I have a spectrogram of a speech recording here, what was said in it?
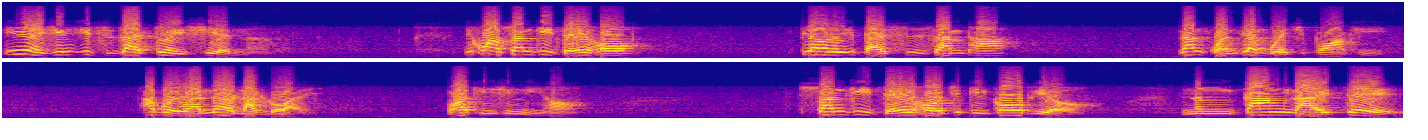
因为已经一直在兑现了。你看选举第一号，飙了一百四十三趴，咱观点卖一半去，啊卖完了落来。我要提醒你哦，选举第一号这支股票，两天内底，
